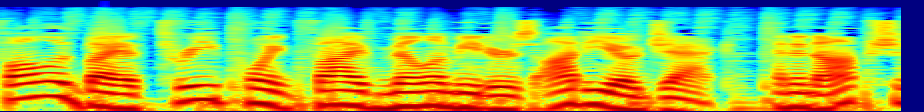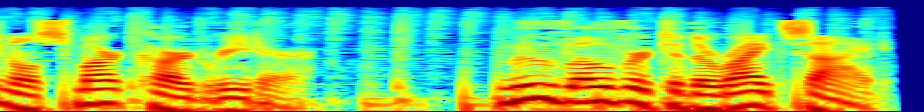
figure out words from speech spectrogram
followed by a 3.5mm audio jack, and an optional smart card reader. Move over to the right side,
